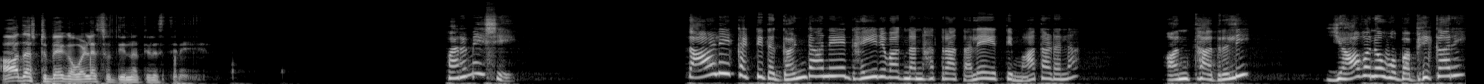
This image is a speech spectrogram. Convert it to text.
ಆದಷ್ಟು ಬೇಗ ಒಳ್ಳೆ ಸುದ್ದಿನ ತಿಳಿಸ್ತೀನಿ. ಪರಮೇಶಿ ತಾಳಿ ಕಟ್ಟಿದ ಗಂಡಾನೇ ಧೈರ್ಯವಾಗಿ ನನ್ನ ಹತ್ರ ತಲೆ ಎತ್ತಿ ಮಾತಾಡಲ್ಲ? ಅಂಥದ್ರಲ್ಲಿ ಯಾವನೋ ಒಬ್ಬ ಭಿಕಾರಿ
